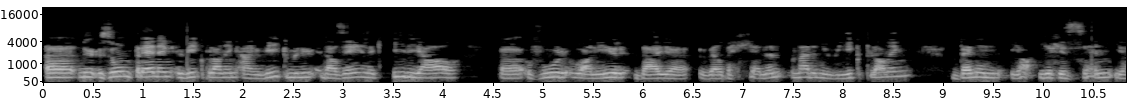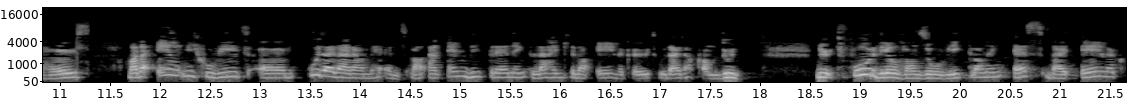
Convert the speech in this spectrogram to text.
Uh, nu, zo'n training, weekplanning en weekmenu, dat is eigenlijk ideaal uh, voor wanneer dat je wil beginnen met een weekplanning binnen ja, je gezin, je huis, maar dat eigenlijk niet goed weet uh, hoe dat je daaraan begint. Wel, en in die training leg ik je dat eigenlijk uit, hoe dat je dat kan doen. Nu, het voordeel van zo'n weekplanning is dat je eigenlijk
